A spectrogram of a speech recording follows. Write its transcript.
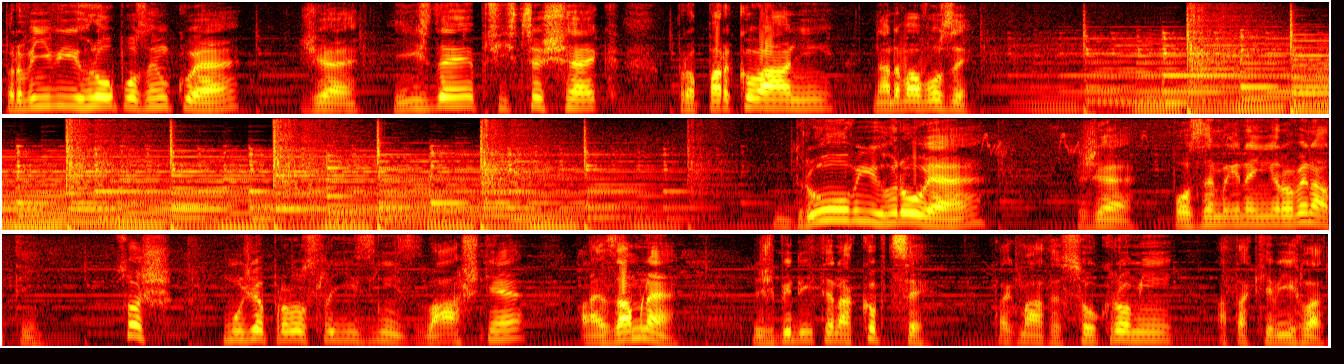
První výhodou pozemku je, že jízde je přístřešek pro parkování na dva vozy. Druhou výhodou je, že pozemek není rovinatý, což může pro dost lidí znít zvláštně, ale za mne, když bydlíte na kopci, tak máte soukromí a taky výhled.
